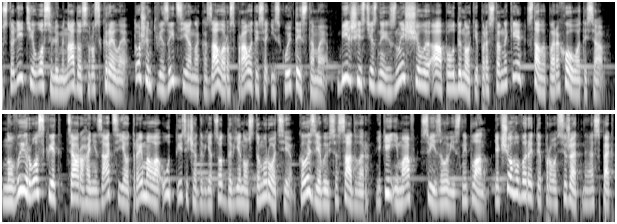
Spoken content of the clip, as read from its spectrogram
столітті Лос Ілюмінадос розкрили, тож інквізиція наказала розправитися із культистами. Більшість із них знищили, а поодинокі представники стали переховуватися. Новий розквіт ця організація отримала у 1990 році, коли з'явився Садлер, який і мав свій зловісний план. Якщо говорити про сюжетний аспект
